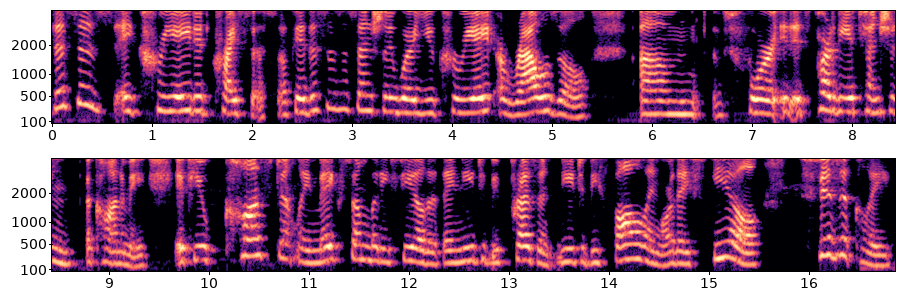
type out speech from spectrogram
this is a created crisis, okay? This is essentially where you create arousal um, for, it, it's part of the attention economy. If you constantly make somebody feel that they need to be present, need to be following, or they feel physically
